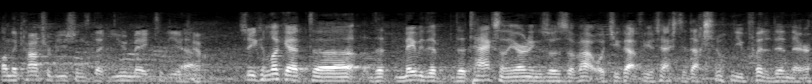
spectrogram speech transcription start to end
on the contributions that you make to the Yeah. account. So you can look at uh, that maybe the, the tax on the earnings was about what you got for your tax deduction when you put it in there.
